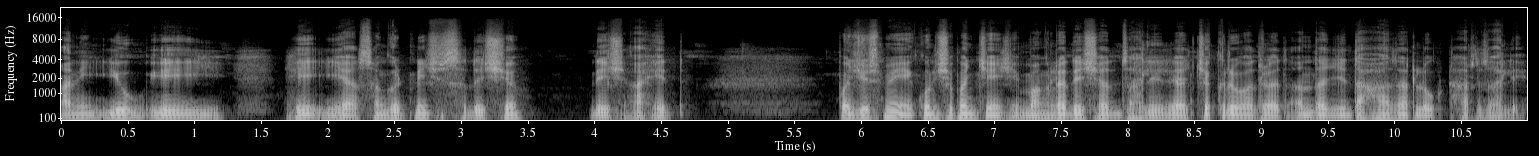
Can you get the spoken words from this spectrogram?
आणि यू ए ई हे या संघटनेचे सदस्य देश आहेत. पंचवीस मे एकोणीसशे पंच्याऐंशी बांगलादेशात झालेल्या चक्रीवादळात अंदाजे दहा हजार लोक ठार झाले.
